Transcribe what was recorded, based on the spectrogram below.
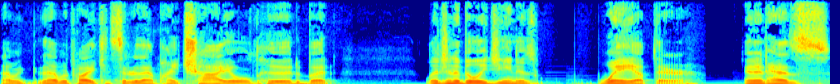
I would that would probably consider that my childhood, but Legend of Billie Jean is way up there. And it has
